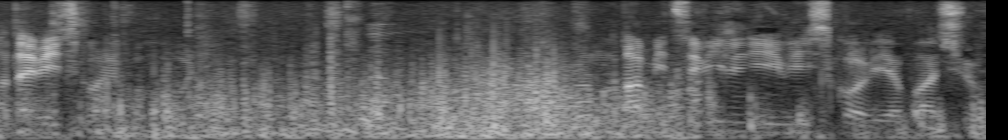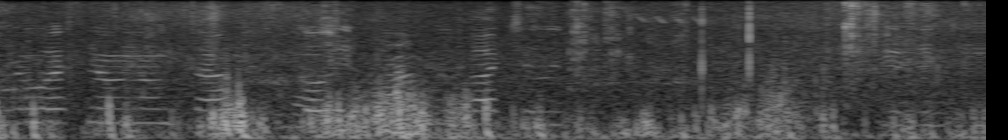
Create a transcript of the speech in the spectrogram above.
А де військові поховані? Ну, там і цивільні, і військові я бачу. Ну, в основному так, коли там ми бачили свіженькі.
